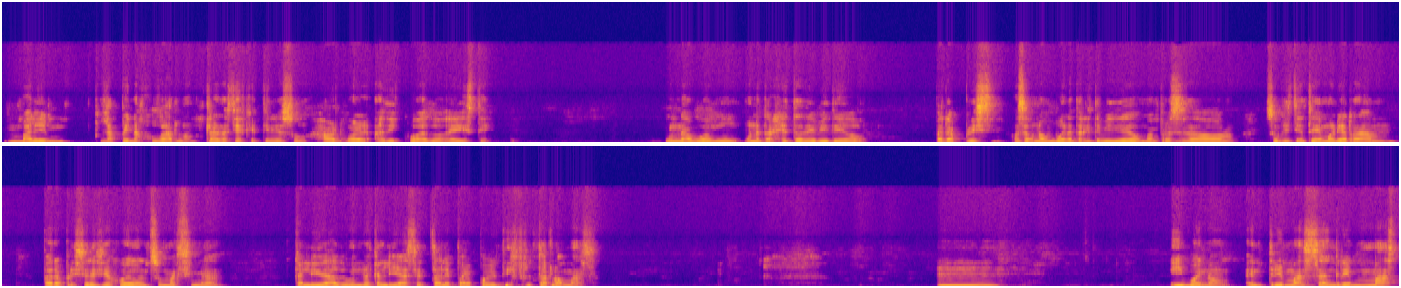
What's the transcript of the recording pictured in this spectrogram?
vale la pena jugarlo. Claro, si es que tienes un hardware adecuado a este. Una, una tarjeta de video para... O sea, una buena tarjeta de video, un buen procesador, suficiente memoria RAM para apreciar ese juego en su máxima calidad o una calidad aceptable para poder disfrutarlo más. Mm. Y bueno, entre más sangre, más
